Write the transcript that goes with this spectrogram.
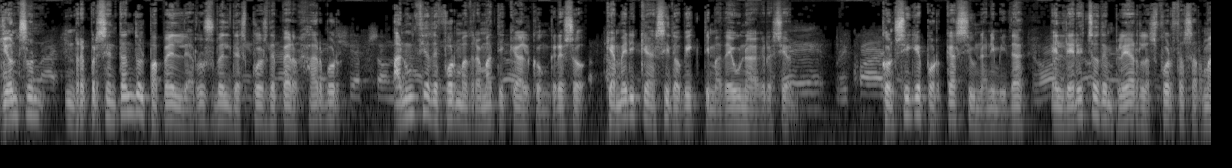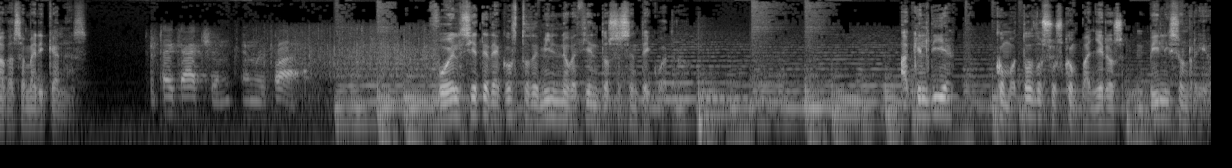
Johnson, representando el papel de Roosevelt después de Pearl Harbor, anuncia de forma dramática al Congreso que América ha sido víctima de una agresión. Consigue por casi unanimidad el derecho de emplear las Fuerzas Armadas americanas. Fue el 7 de agosto de 1964. Aquel día, como todos sus compañeros, Billy sonrió.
